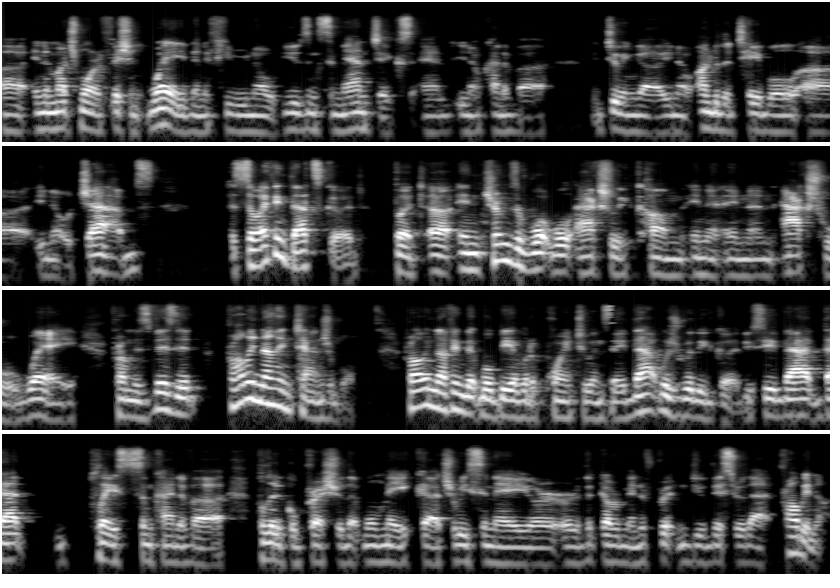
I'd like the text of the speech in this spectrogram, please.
uh, in a much more efficient way than if you, you know, using semantics and you know, kind of uh, doing, uh, you know, under the table, uh, you know, jabs. So I think that's good. But uh, in terms of what will actually come in, a, in an actual way from his visit, probably nothing tangible probably nothing that we'll be able to point to and say that was really good. You see that that place some kind of a political pressure that will make uh, Theresa May or, or, the government of Britain do this or that. Probably not.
